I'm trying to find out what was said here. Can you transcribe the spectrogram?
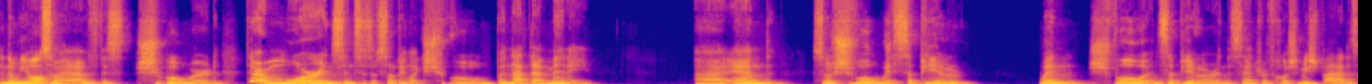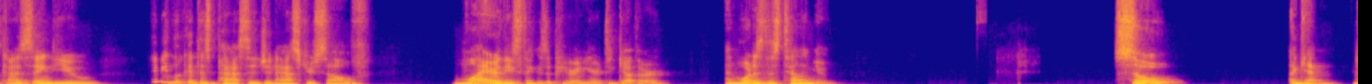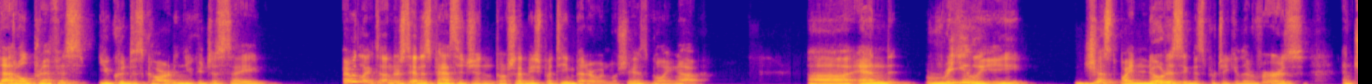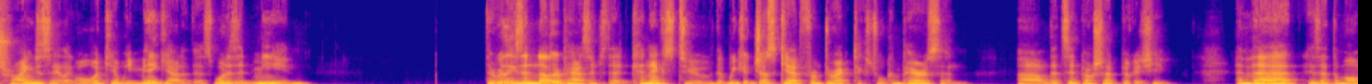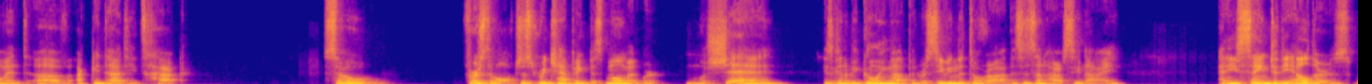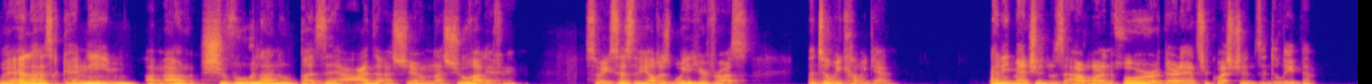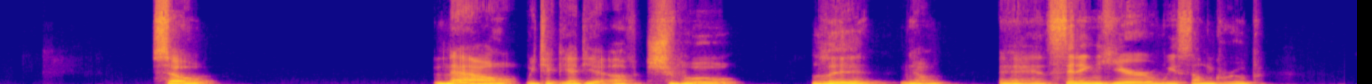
And then we also have this shvu word. There are more instances of something like shvu, but not that many. Uh, and so shvu with Sapir, when shvu and Sapir are in the center of Chosh Mishpat, is kind of saying to you, maybe look at this passage and ask yourself, why are these things appearing here together? And what is this telling you? So again, that whole preface you could discard and you could just say, like to understand this passage in Parshat Mishpatim better when Moshe is going up. Uh, and really, just by noticing this particular verse and trying to say, like, well, what can we make out of this? What does it mean? There really is another passage that connects to that we could just get from direct textual comparison um, that's in Parshat Bereshit. And that is at the moment of Akedat Yitzchak. So, first of all, just recapping this moment where Moshe is going to be going up and receiving the Torah. This is on Har Sinai. And he's saying to the elders, Ve'el haskanim amar shvu lanu bazeh ad asher nashuv alechem. So he says to the elders, wait here for us until we come again. And he mentions Aaron and Hur are there to answer questions and to lead them. So now we take the idea of shvu you know, uh, sitting here with some group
